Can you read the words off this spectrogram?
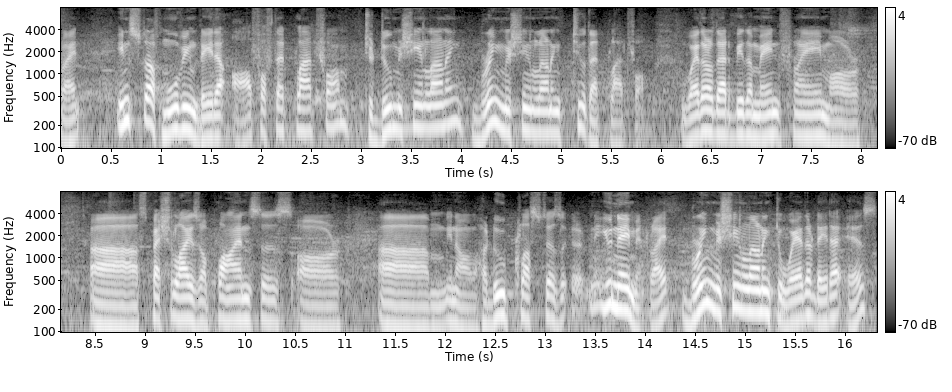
right? Instead of moving data off of that platform to do machine learning, bring machine learning to that platform. Whether that be the mainframe or uh, specialized appliances or um, you know, Hadoop clusters, you name it, right? Bring machine learning to where the data is,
